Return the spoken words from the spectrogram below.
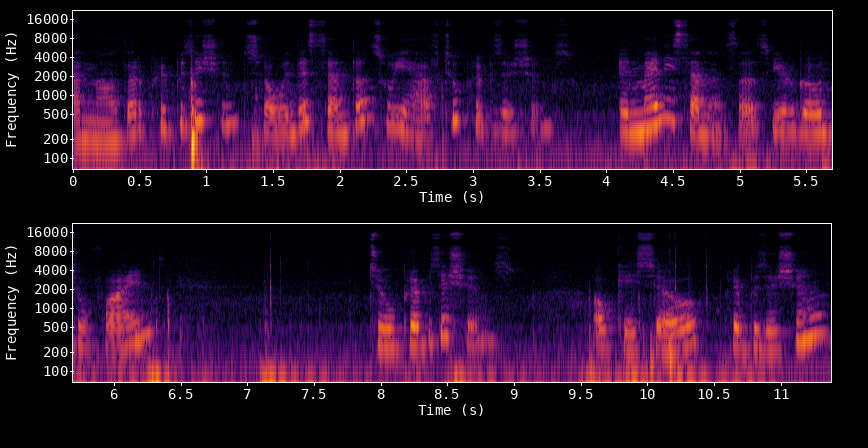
another preposition. So in this sentence we have two prepositions. In many sentences you're going to find two prepositions. Okay so preposition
